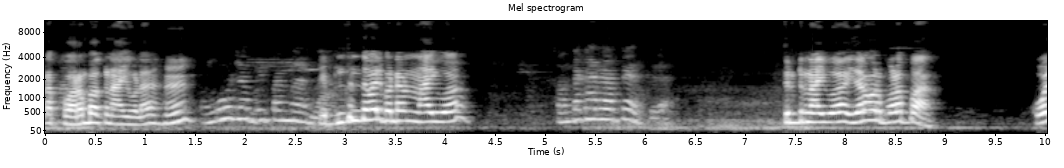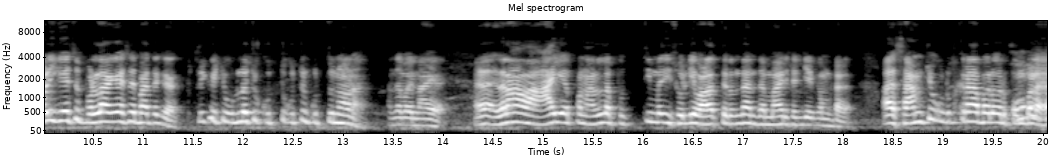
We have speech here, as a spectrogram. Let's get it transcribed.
அட புறம்போக்கு நாய்வோல இந்த மாதிரி பண்ணுறானு நாய்வோ? திருட்டு நாய்வோ? இதெல்லாம் ஒரு பொழப்பா? கோழி கேஸு பொல்லா கேஸு பார்த்துக்க தூக்கி வச்சு உள்ள வச்சு குத்து குத்துன்னு குத்துனானே அந்த மாதிரி நாயை. இதெல்லாம் அவன் ஆய் அப்போ நல்ல புத்திமதி சொல்லி வளர்த்துருந்தா அந்த மாதிரி செஞ்சிருக்க மாட்டாங்க. அதை சமைச்சு கொடுக்குறா பாரு ஒரு பொம்பளை.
